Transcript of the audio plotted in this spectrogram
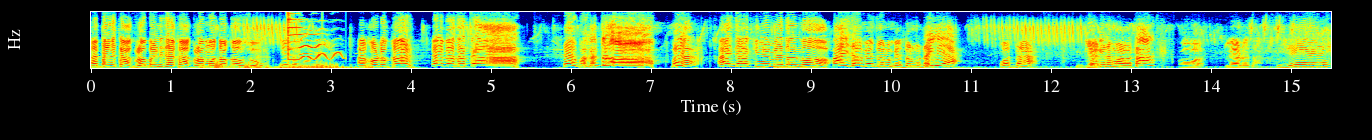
અત્યારે કાગડો બની જા કાગડો મોટો કહું છું. આખો આખોટો કર. એ ભગત એ ભગતરો! ભાઈ! આઈ જા કે મેદાનમાં આઈ જા મેદાનમાં મેદાનમાં નહીં લ્યા. હોદના પગે ના મારા તાર ઓવર લેડો તા એ.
